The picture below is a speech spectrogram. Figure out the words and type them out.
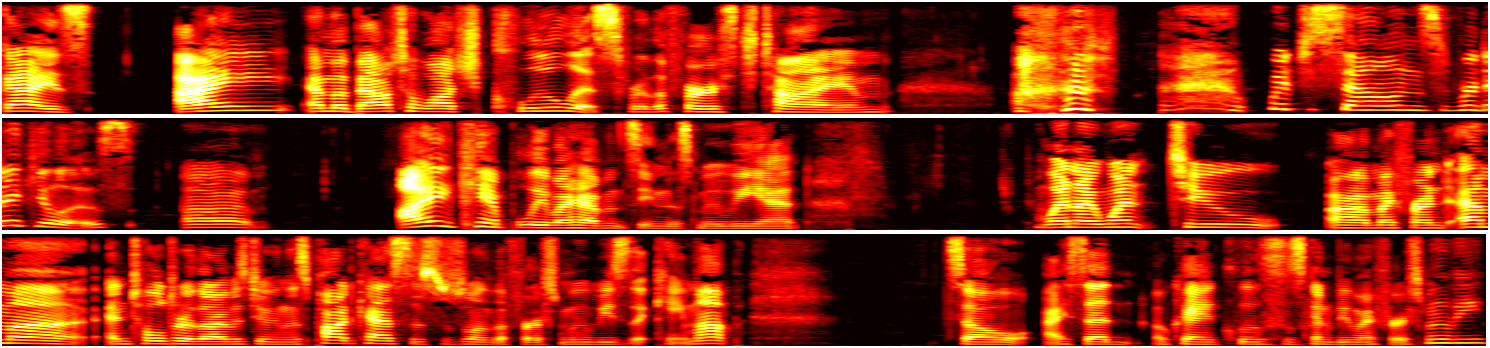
guys, I am about to watch Clueless for the first time, which sounds ridiculous. Uh, I can't believe I haven't seen this movie yet. When I went to uh, my friend Emma and told her that I was doing this podcast, this was one of the first movies that came up. So I said, okay, Clueless is going to be my first movie.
